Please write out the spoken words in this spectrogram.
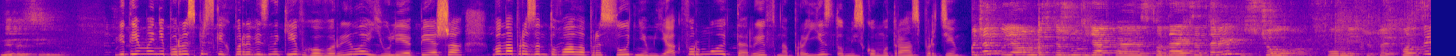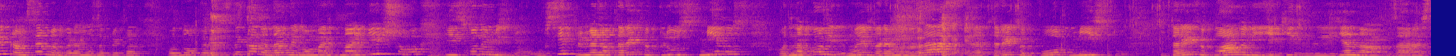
недоцільно. Від імені бориспільських перевізників говорила Юлія Пєша. Вона презентувала присутнім, як формують тариф на проїзд у міському транспорті. Спочатку я вам розкажу, як е, складається тариф, з чого повністю. Тобто по цифрам все ми беремо, за приклад, одного перевізника на даний момент найбільшого і сходимо із нього. У всіх примерно тарифи плюс-мінус однакові. Ми беремо на зараз е, тарифи по місту, тарифи планові, які е, є на зараз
